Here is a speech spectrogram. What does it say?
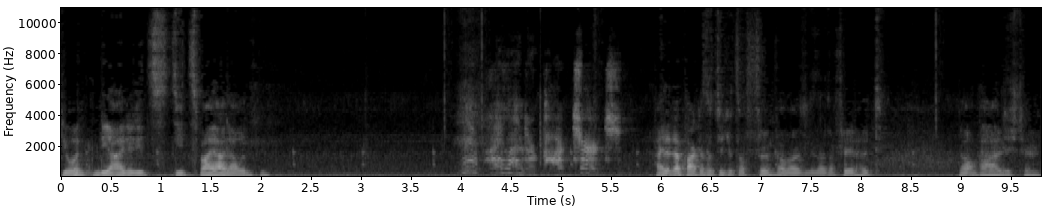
Die unten, die eine, die, die Zweier da unten. Highlander Park Church. Highlander Park ist natürlich jetzt auf 5, aber wie gesagt, da fehlen halt noch ein paar Haltestellen.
